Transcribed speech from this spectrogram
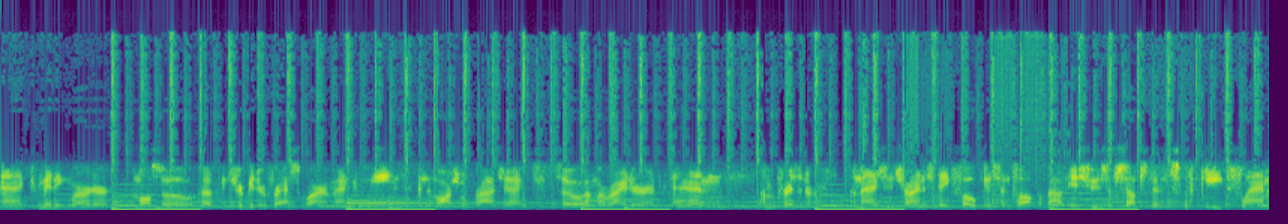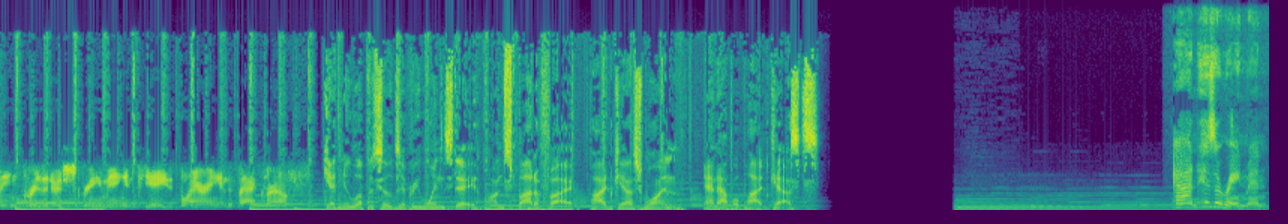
and committing murder. I'm also a contributor for Esquire magazine and the Marshall Project. So I'm a writer and I'm a prisoner. Imagine trying to stay focused and talk about issues of substance with geeks slamming, prisoners screaming, and PAs blaring in the background. Get new episodes every Wednesday on Spotify, Podcast One, and Apple Podcasts. At his arraignment,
